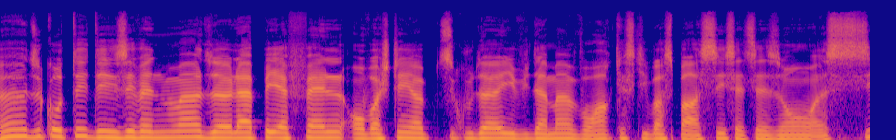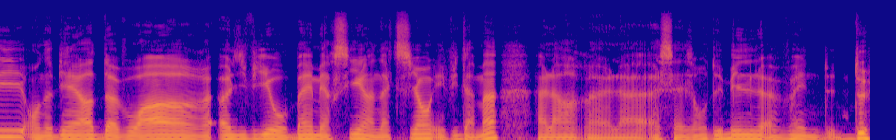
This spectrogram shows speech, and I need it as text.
Euh, du côté des événements de la PFL, on va jeter un petit coup d'œil, évidemment, voir qu'est-ce qui va se passer cette saison-ci. On a bien hâte de voir Olivier Aubin-Mercier en action, évidemment. Alors, euh, la saison 2022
